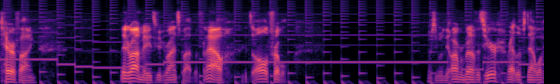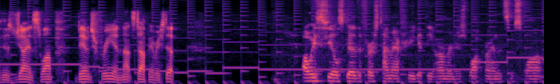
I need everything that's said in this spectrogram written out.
terrifying. Later on, maybe it's a good grind spot, but for now, it's all trouble. Especially with the armor benefits here, Ratliff's now walking through this giant swamp, damage free and not stopping every step always feels good the first time after you get the armor. Just walk around in some swamp,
